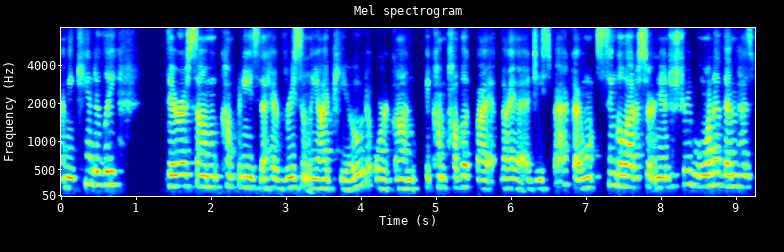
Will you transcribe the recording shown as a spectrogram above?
I mean, candidly, there are some companies that have recently IPO'd or gone become public by via a de-SPAC. I won't single out a certain industry, but one of them has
